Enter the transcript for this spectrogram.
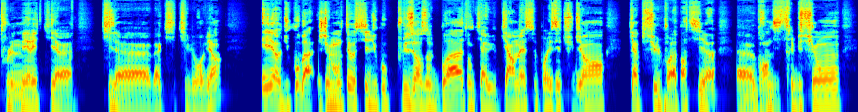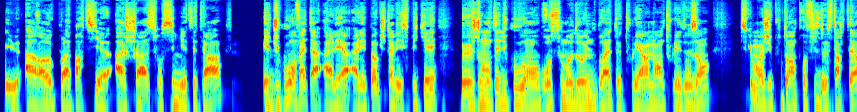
tout le mérite qui bah, qui lui revient. Et du coup, bah, j'ai monté aussi du coup plusieurs autres boîtes. Donc il y a eu Kermesse pour les étudiants, Capsule pour la partie euh, euh, grande distribution, et eu Araok pour la partie euh, achat, sourcing, etc. Et du coup, en fait, à, l'époque, je t'avais expliqué que je montais du coup en grosso modo une boîte tous les un an, tous les deux ans, puisque moi j'ai plutôt un profil de starter.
